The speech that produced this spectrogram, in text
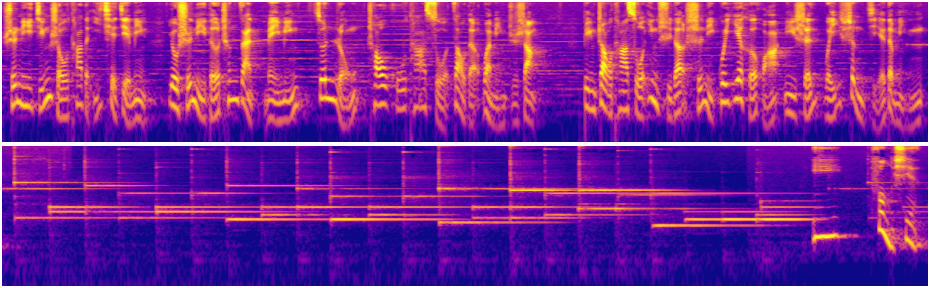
使你谨守他的一切诫命，又使你得称赞、美名、尊荣，超乎他所造的万民之上，并照他所应许的，使你归耶和华你神为圣洁的名。现。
